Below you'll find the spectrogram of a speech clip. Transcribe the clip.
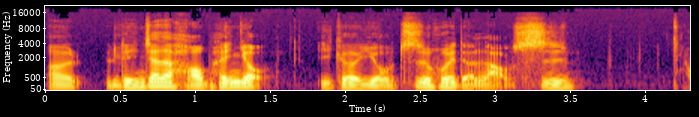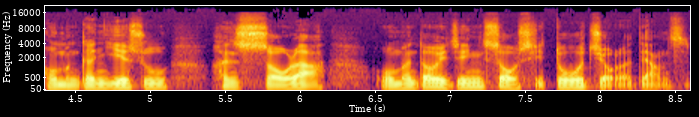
呃邻家的好朋友，一个有智慧的老师，我们跟耶稣很熟啦，我们都已经受洗多久了这样子。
